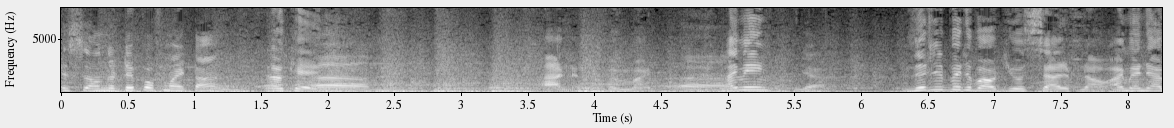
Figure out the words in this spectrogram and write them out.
It's on the tip of my tongue. Okay. Um, And. Never mind. Uh, I mean, yeah little bit about yourself now. I mean, uh,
